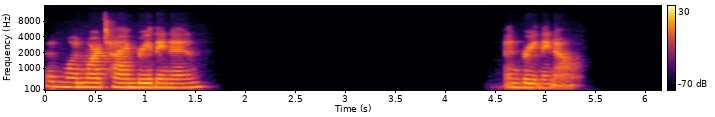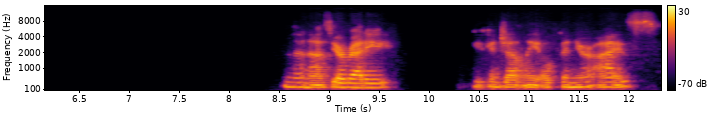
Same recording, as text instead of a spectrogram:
Then one more time, breathing in and breathing out. And then, as you're ready, you can gently open your eyes.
